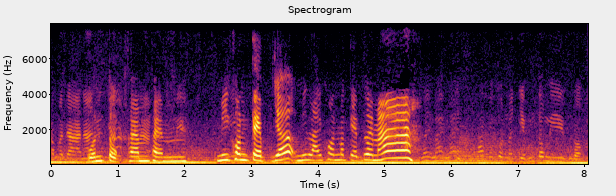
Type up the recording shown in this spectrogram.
ธรรมดานะฝนตกแพรมแพรม มีคนเก็บเยอะ มีหลายคนมาเก็บด้วยมา ไม่ไม่ไม่ถ้ามีคนมาเก็บมันต้องมีดอกเ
